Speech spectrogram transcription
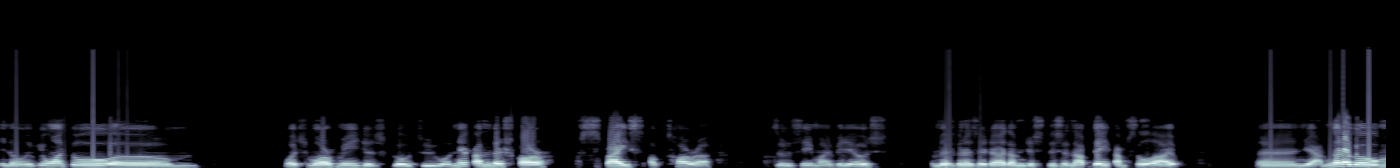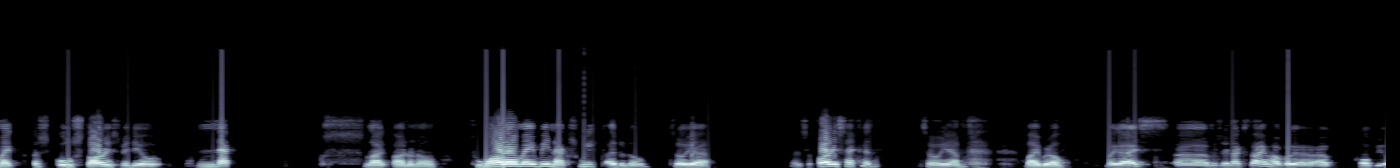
you know, if you want to um watch more of me, just go to Nick underscore Spice Octora to see my videos. I'm just gonna say that. I'm just this is an update. I'm still alive. And yeah, I'm gonna go make a school stories video next like I don't know. Tomorrow maybe, next week, I don't know. So yeah. It's a forty second. So yeah. Bye bro. Bye guys. Um see you next time. Have a uh, hope you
